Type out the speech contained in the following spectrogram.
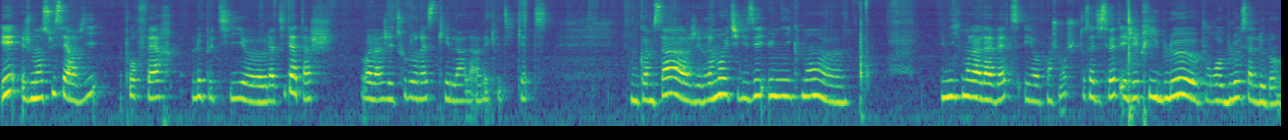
et je m'en suis servi pour faire le petit, euh, la petite attache. Voilà, j'ai tout le reste qui est là, là avec l'étiquette. Donc comme ça, j'ai vraiment utilisé uniquement, euh, uniquement la lavette et euh, franchement, je suis tout satisfaite. Et j'ai pris bleu pour bleu salle de bain.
